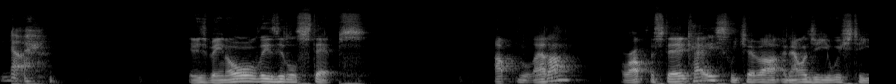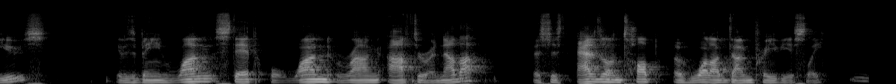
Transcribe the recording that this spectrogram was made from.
No. It has been all these little steps up the ladder or up the staircase, whichever analogy you wish to use. It has been one step or one rung after another that's just added on top of what I've done previously. Mm.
